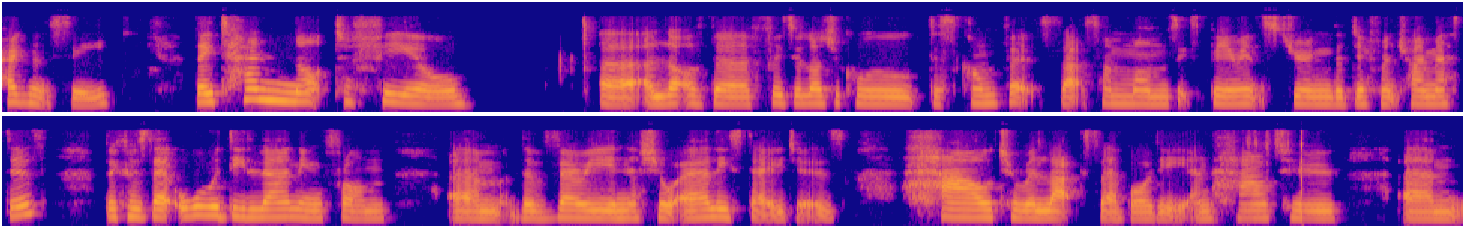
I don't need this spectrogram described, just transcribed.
pregnancy, they tend not to feel uh, a lot of the physiological discomforts that some moms experience during the different trimesters because they're already learning from um, the very initial early stages how to relax their body and how to um,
